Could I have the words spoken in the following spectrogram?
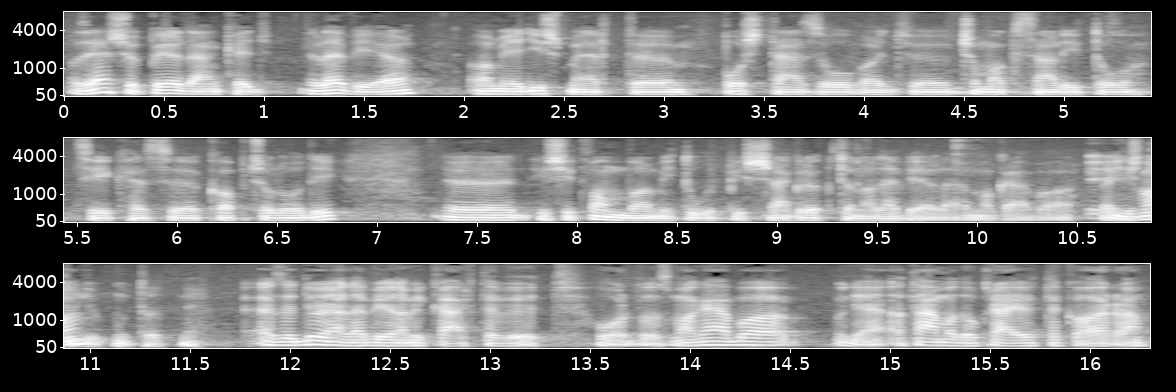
Az első példánk egy levél, ami egy ismert postázó vagy csomagszállító céghez kapcsolódik, és itt van valami túrpisság rögtön a levéllel magával. Meg Így is van. tudjuk mutatni. Ez egy olyan levél, ami kártevőt hordoz magába. Ugye a támadók rájöttek arra,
